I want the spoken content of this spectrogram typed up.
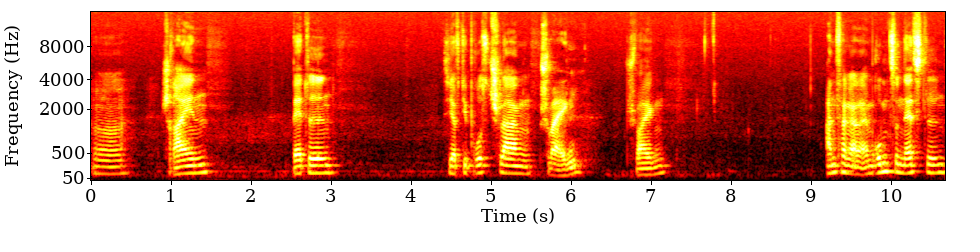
äh, schreien, betteln, sich auf die Brust schlagen, schweigen, schweigen, anfangen an einem rumzunesteln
